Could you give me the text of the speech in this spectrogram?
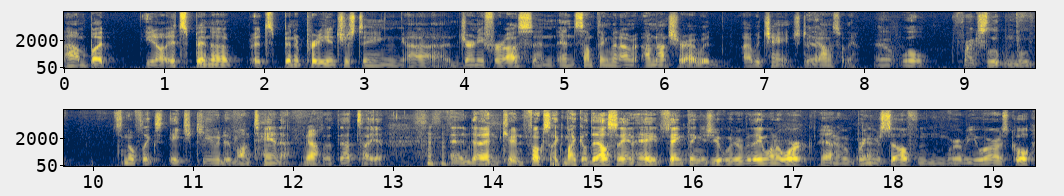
Um, but you know, it's been a it's been a pretty interesting uh, journey for us, and, and something that I'm, I'm not sure I would I would change to be honest with you. Yeah, well, Frank Slootman moved Snowflake's HQ to Montana. Yeah. So that tell you. and, and and folks like Michael Dell saying, hey, same thing as you, wherever they want to work. Yeah. You know, bring yourself and wherever you are is cool.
